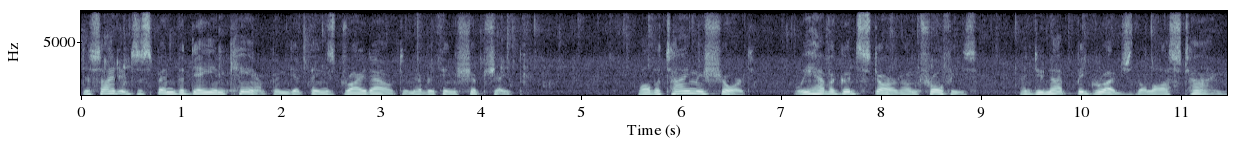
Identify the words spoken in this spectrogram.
Decided to spend the day in camp and get things dried out and everything shipshape. While the time is short, we have a good start on trophies and do not begrudge the lost time.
